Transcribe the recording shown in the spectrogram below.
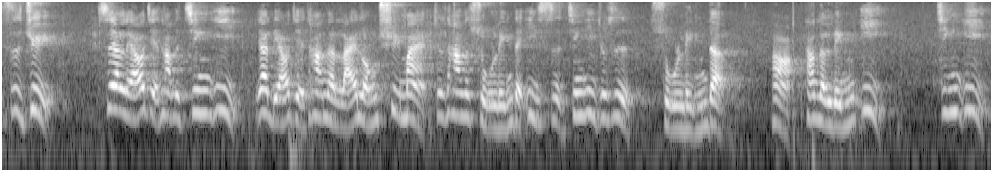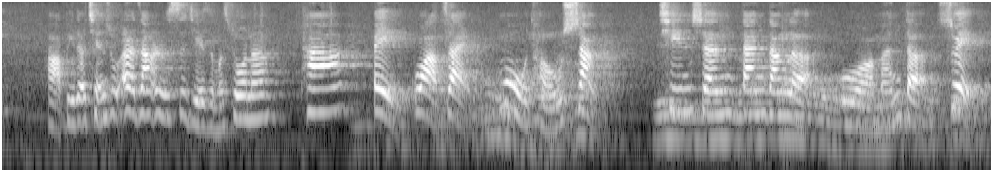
字句，是要了解它的精义，要了解它的来龙去脉，就是它的属灵的意思。精义就是属灵的，啊，它的灵义。精义，好，彼得前书二章二十四节怎么说呢？他被挂在木头上，亲身担当了我们的罪，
